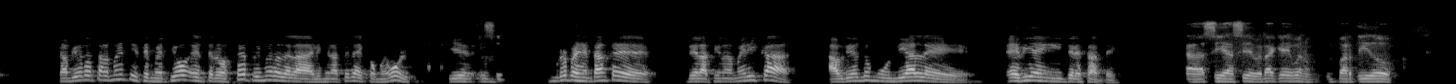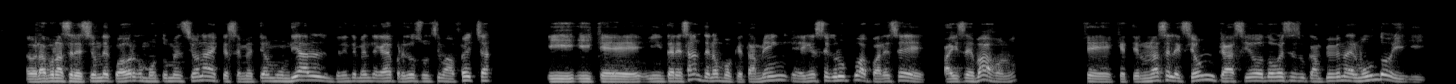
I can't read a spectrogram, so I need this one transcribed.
cambió totalmente y se metió entre los tres primeros de la eliminatoria de Comebol. Y sí. un representante de, de, Latinoamérica abriendo un mundial eh, es bien interesante. Así, así, de verdad que, bueno, un partido, la verdad, por una selección de Ecuador, como tú mencionas, que se metió al Mundial, evidentemente que haya perdido su última fecha, y, y que interesante, ¿no? Porque también en ese grupo aparece Países Bajos, ¿no? Que, que tiene una selección que ha sido dos veces su campeona del mundo y,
